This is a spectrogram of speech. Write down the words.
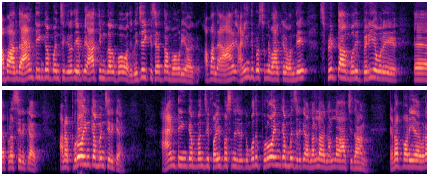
அப்போ அந்த ஆன்டி இன்கம்பன்சிங்கிறது எப்படி அதிமுகவுக்கு போகாது? விஜய்க்கு சேர்த்து தான் போகக்கூடிய வாக்கு அப்போ அந்த ஐந்து பர்சன்ட் வாக்கில் வந்து ஸ்ப்ளிட் ஆகும்போது பெரிய ஒரு ப்ளஸ் இருக்காது. ஆனால் ப்ரோ இன்கம்பன்சி இருக்கா? ஆன்டி இன்கம்பன்சி ஃபைவ் பர்சன்டேஜ் இருக்கும்போது ப்ரோ இன்கம்பன்சி இருக்கா? நல்ல நல்ல ஆட்சி தான் எடப்பாடியை விட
